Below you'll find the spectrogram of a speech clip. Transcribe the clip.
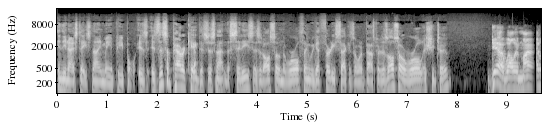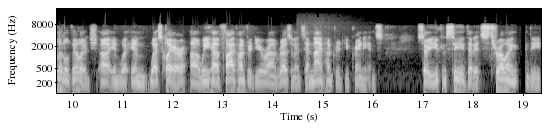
in the United States, nine million people. Is is this a powder keg that's just not in the cities? Is it also in the rural thing? We got thirty seconds. I want to bounce, but there's also a rural issue too. Yeah, well, in my little village uh, in in West Clare, uh, we have 500 year-round residents and 900 Ukrainians. So you can see that it's throwing the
